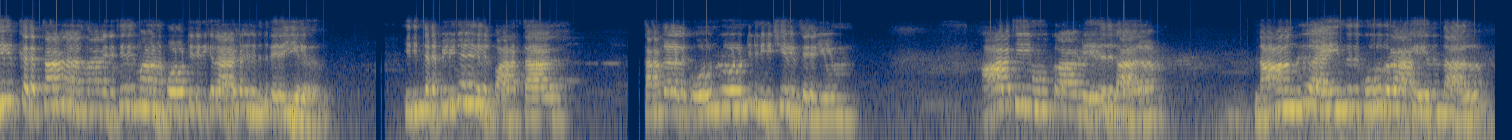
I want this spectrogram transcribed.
ஈர்க்கத்தான் அந்த தீர்மானம் போட்டிருக்கிறார்கள் என்று தெரிகிறது. இந்த பின்னணியில் பார்த்தால் தங்களுக்கு ஒன்று ஒன்று நிச்சயம் தெரியும். அதிமுகவுடைய எதிர்காலம் நான்கு ஐந்து கூறுகளாக இருந்தாலும்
